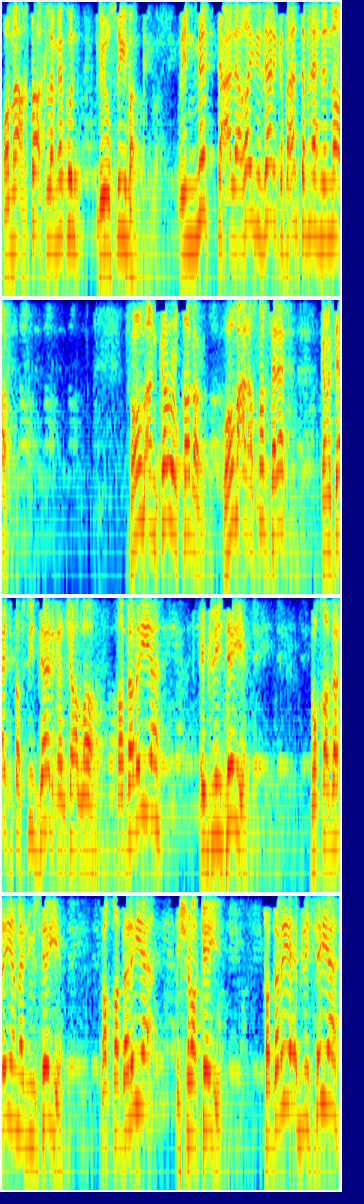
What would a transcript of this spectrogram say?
وما أخطأك لم يكن ليصيبك. إن مت على غير ذلك فأنت من أهل النار. فهم أنكروا القدر وهم على أصناف ثلاثة. كما سيأتي تفصيل ذلك إن شاء الله. قدرية إبليسية وقدرية مجوسية وقدرية إشراكية. قدرية إبليسية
